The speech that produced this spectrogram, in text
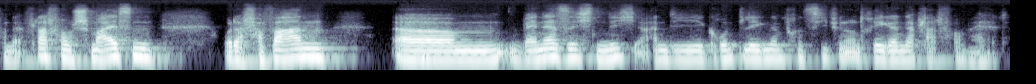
von der Plattform schmeißen oder verwarnen, ähm, wenn er sich nicht an die grundlegenden Prinzipien und Regeln der Plattform hält.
